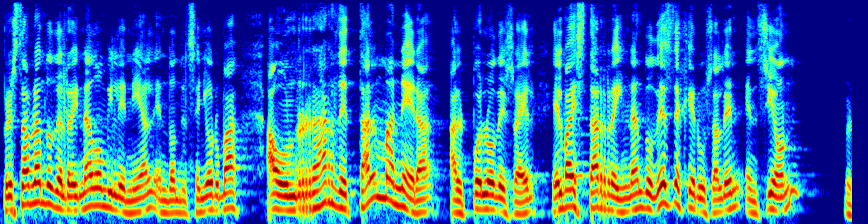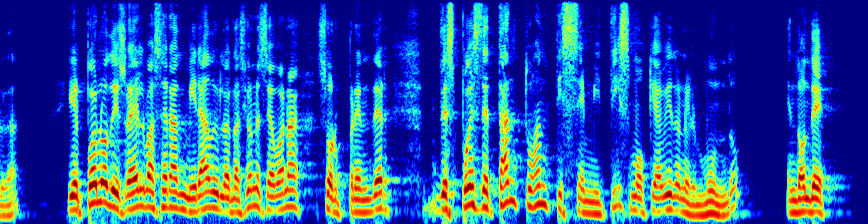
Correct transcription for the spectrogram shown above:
Pero está hablando del reinado milenial en donde el Señor va a honrar de tal manera al pueblo de Israel. Él va a estar reinando desde Jerusalén en Sión, ¿verdad? Y el pueblo de Israel va a ser admirado y las naciones se van a sorprender después de tanto antisemitismo que ha habido en el mundo, en donde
